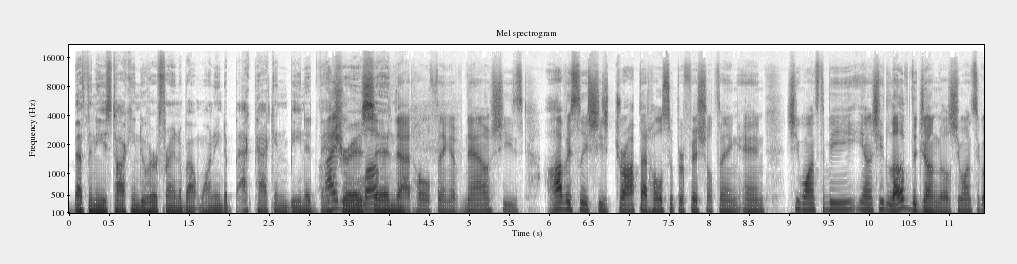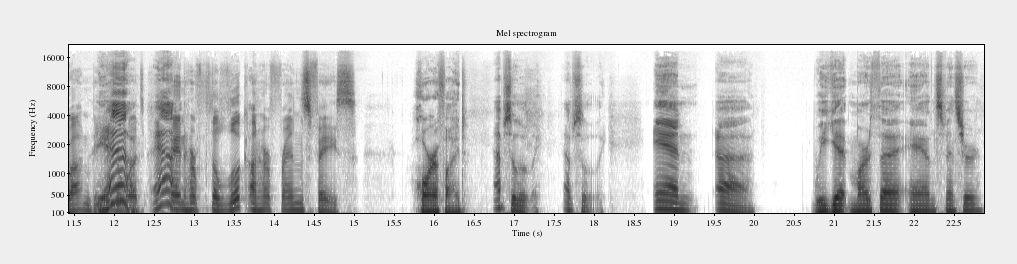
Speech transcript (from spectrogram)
bethany's talking to her friend about wanting to backpack and being adventurous I loved and that whole thing of now she's obviously she's dropped that whole superficial thing and she wants to be you know she loved the jungle she wants to go out and be in the woods yeah. and her the look on her friend's face Horrified. absolutely absolutely and uh we get martha and spencer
